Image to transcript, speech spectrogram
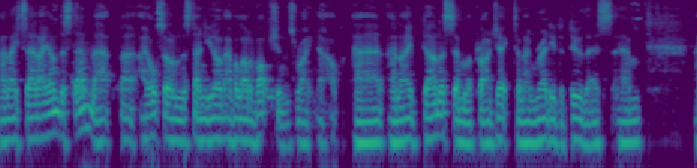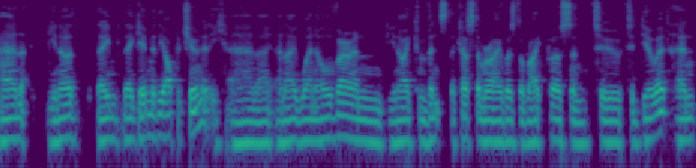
and I said, I understand that, but I also understand you don't have a lot of options right now. Uh, and I've done a similar project and I'm ready to do this. Um, and, you know, they they gave me the opportunity and I and I went over and you know I convinced the customer I was the right person to to do it. And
